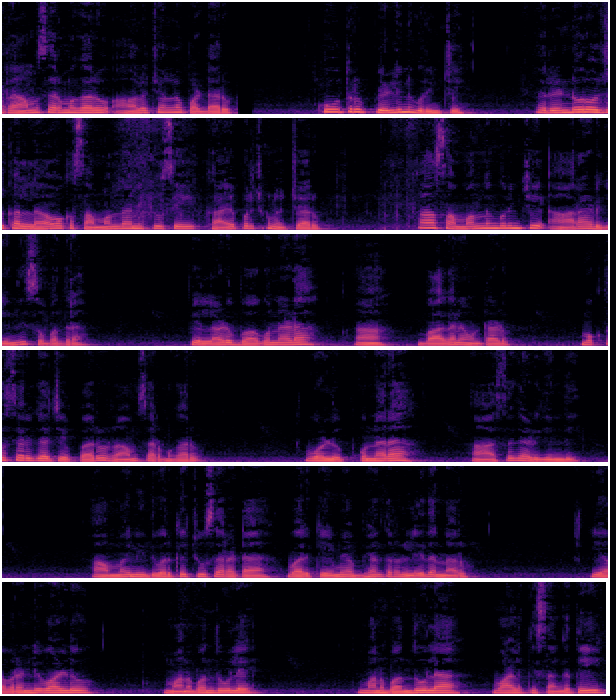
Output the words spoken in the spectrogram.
రామశర్మ గారు ఆలోచనలో పడ్డారు. కూతురు పెళ్ళిని గురించి. రెండో రోజు కల్లా ఒక సంబంధాన్ని చూసి కాయపరుచుకుని వచ్చారు. ఆ సంబంధం గురించి ఆరా అడిగింది సుభద్ర. పిల్లాడు బాగున్నాడా? ఆ బాగానే ఉంటాడు. ముక్తసరిగా చెప్పారు రామశర్మ గారు. వాళ్ళు ఒప్పుకున్నారా? ఆశగా అడిగింది. ఆ అమ్మాయిని ఇదివరకే చూశారట. వారికేమీ అభ్యంతరం లేదన్నారు. ఎవరండి వాళ్ళు? మన బంధువులే. మన బంధువులా వాళ్ళకి సంగతి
